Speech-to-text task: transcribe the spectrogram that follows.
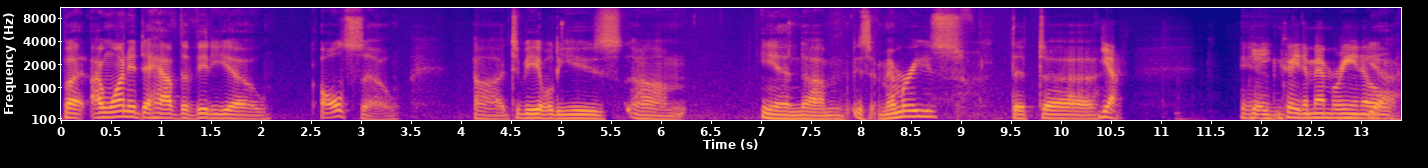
but I wanted to have the video also uh, to be able to use um, in um, is it memories that uh, yeah yeah you can create a memory and it'll yeah.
